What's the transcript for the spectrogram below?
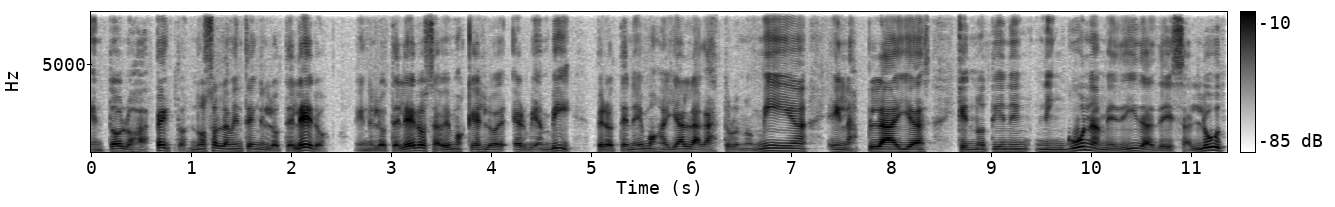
en todos los aspectos? No solamente en el hotelero. En el hotelero sabemos que es lo de Airbnb, pero tenemos allá la gastronomía, en las playas, que no tienen ninguna medida de salud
